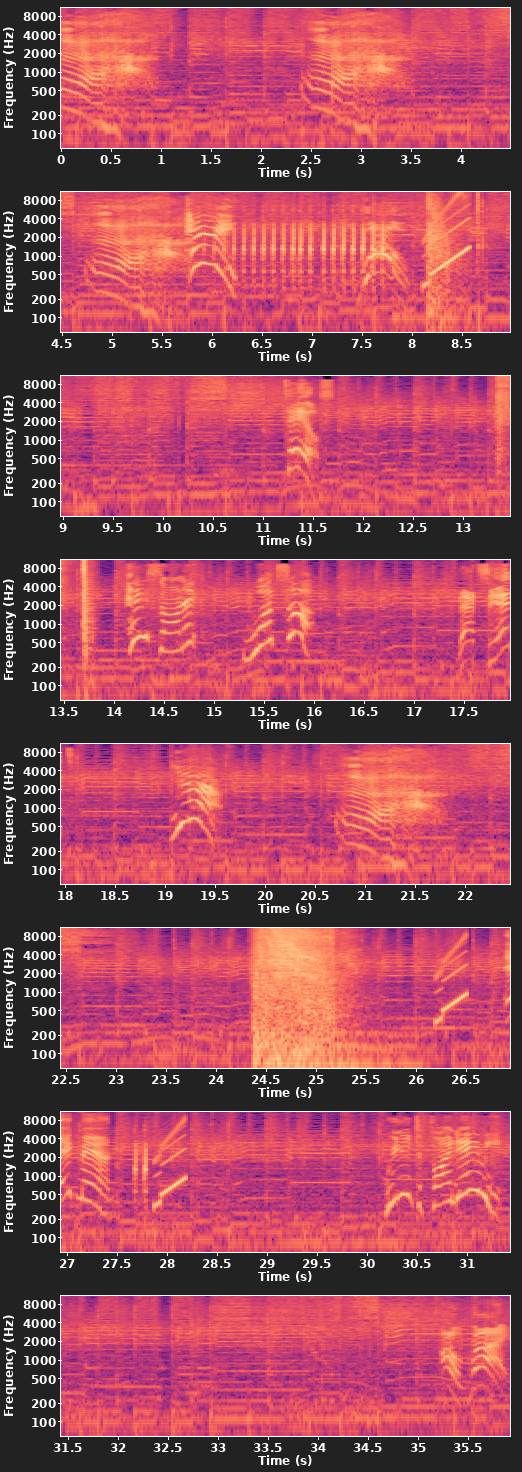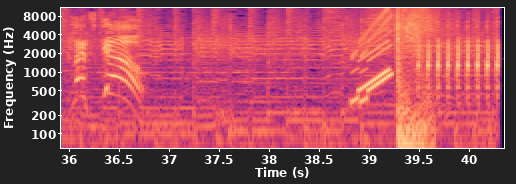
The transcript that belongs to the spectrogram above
Hey! Whoa! Tails! Hey, Sonic! What's up? That's it? Yeah! Eggman! We need to find Amy! All right, let's go!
